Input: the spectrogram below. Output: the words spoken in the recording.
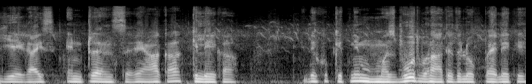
ये गाइस एंट्रेंस है यहाँ का किले का। देखो कितने मज़बूत बनाते थे लोग पहले के।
